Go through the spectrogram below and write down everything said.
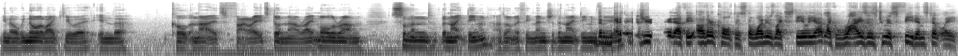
you know, we know, like, you were in the cult and that, it's fine, right? It's done now, right? Mola Ram summoned the Night Demon. I don't know if he mentioned the Night Demon The you. minute that you say that, the other cultist, the one who's like Stelia, like rises to his feet instantly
